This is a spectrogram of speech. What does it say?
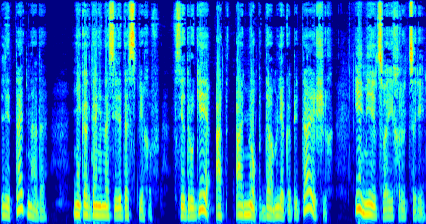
летать надо, никогда не носили доспехов. Все другие, от амеб до млекопитающих, имеют своих рыцарей.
